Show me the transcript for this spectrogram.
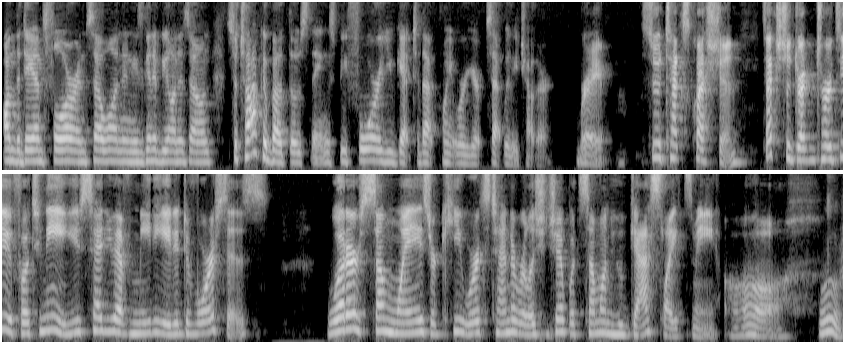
on the dance floor and so on and he's going to be on his own. So talk about those things before you get to that point where you're upset with each other. Right. So a text question. It's actually directed towards you fotini you said you have mediated divorces. What are some ways or keywords to end a relationship with someone who gaslights me? Oh Ooh.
